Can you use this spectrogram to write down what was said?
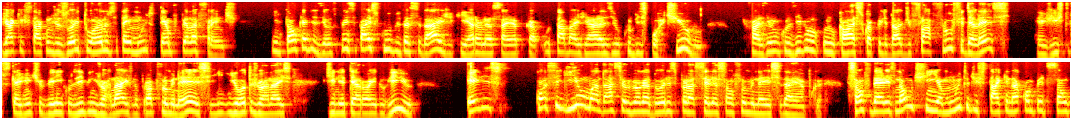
já que está com 18 anos e tem muito tempo pela frente. Então, quer dizer, os principais clubes da cidade, que eram nessa época o Tabajaras e o Clube Esportivo, faziam inclusive um, um clássico apelidado de Fla-Flu Fidelense, registros que a gente vê inclusive em jornais, no próprio Fluminense e outros jornais de Niterói e do Rio, eles conseguiam mandar seus jogadores para a seleção fluminense da época. São Fidélis não tinha muito destaque na competição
